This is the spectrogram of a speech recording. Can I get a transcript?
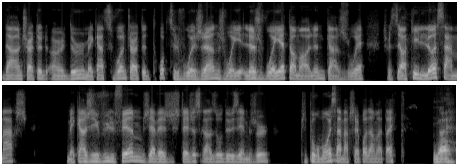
dans Uncharted 1-2, mais quand tu vois Uncharted 3 tu le vois jeune, je voyais, là, je voyais Tom Holland quand je jouais. Je me suis dit, OK, là, ça marche. Mais quand j'ai vu le film, j'étais juste rendu au deuxième jeu. Puis pour moi, ça ne marchait pas dans ma tête. Ouais.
